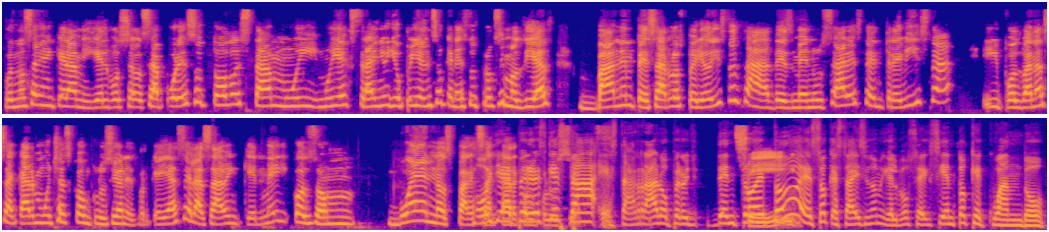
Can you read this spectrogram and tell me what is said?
pues no sabían que era Miguel Bosé, o sea, por eso todo está muy, muy extraño. Yo pienso que en estos próximos días van a empezar los periodistas a desmenuzar esta entrevista y pues van a sacar muchas conclusiones, porque ya se la saben que en México son buenos para Oye, sacar pero es que está, está raro, pero dentro de todo eso que está diciendo Miguel Bosé, siento que cuando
